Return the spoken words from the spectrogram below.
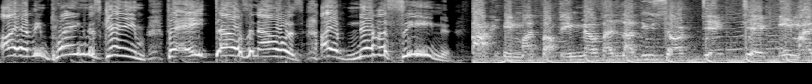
I have been playing this game for 8,000 hours! I have never seen Fuck in my fucking mouth, I love you, suck dick, dick in my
